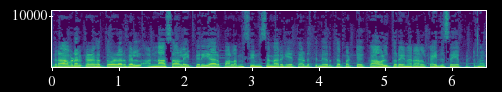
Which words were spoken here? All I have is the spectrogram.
திராவிடர் கழக தோழர்கள் அண்ணா சாலை பெரியார் பாலம் சிம்சன் அருகே தடுத்து நிறுத்தப்பட்டு காவல்துறையினரால் கைது செய்யப்பட்டனர்.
